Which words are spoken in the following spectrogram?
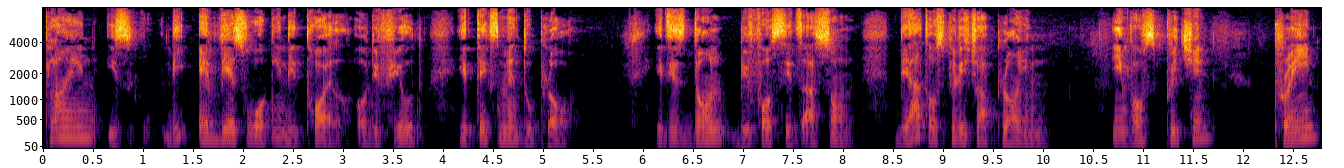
Plowing is the heaviest work in the toil of the field. It takes men to plow. It is done before seeds are sown. The art of spiritual plowing involves preaching, praying,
